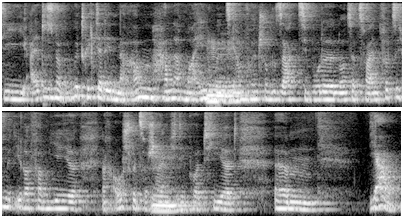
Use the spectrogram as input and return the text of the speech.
die alte Synagoge trägt ja den Namen Hanna Meinungen. Mhm. Sie haben vorhin schon gesagt, sie wurde 1942 mit ihrer Familie nach Auschwitz wahrscheinlich mhm. deportiert. Ähm, ja,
